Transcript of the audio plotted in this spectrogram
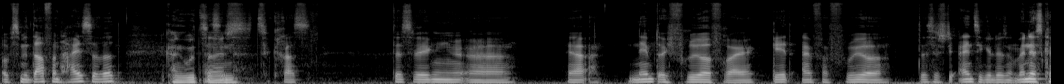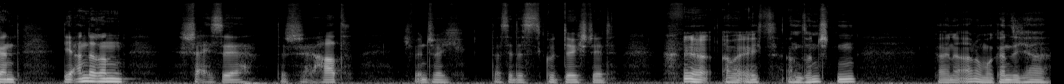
ob es mir davon heißer wird. kann gut Das sein. ist zu krass. Deswegen, äh, ja, nehmt euch früher frei. Geht einfach früher. Das ist die einzige Lösung. Wenn ihr es könnt. Die anderen, scheiße, das ist hart. Ich wünsche euch, dass ihr das gut durchsteht. Ja, aber echt. Ansonsten, keine Ahnung, man kann sich ja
